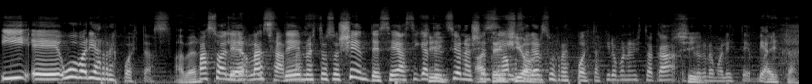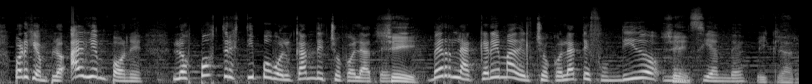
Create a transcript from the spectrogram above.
Y eh, hubo varias respuestas. A ver. Paso a Quiero leerlas escucharlas. de nuestros oyentes, ¿eh? así que Sí, atención, oyentes, vamos atención. a leer sus respuestas. Quiero poner esto acá, Sí. espero que no moleste. Bien. Ahí está. Por ejemplo, alguien pone los postres tipo volcán de chocolate. Sí. Ver la crema del chocolate fundido Sí. me enciende. Y claro.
